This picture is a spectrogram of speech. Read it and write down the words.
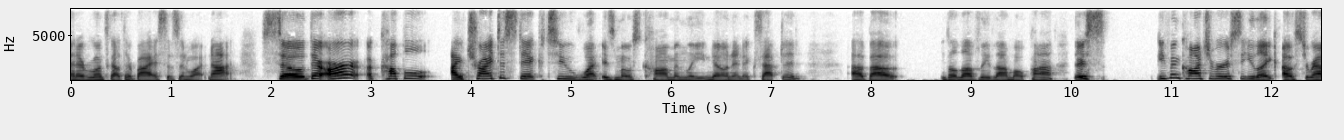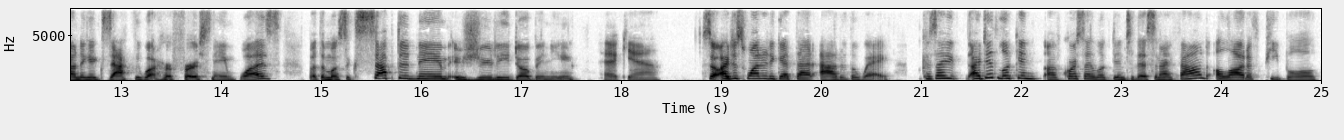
and everyone's got their biases and whatnot so there are a couple i tried to stick to what is most commonly known and accepted about the lovely la maupin. There's even controversy like oh, surrounding exactly what her first name was but the most accepted name is julie daubigny. Heck yeah. so I just wanted to get that out of the way because I I did look in of course I looked into this and I found a lot of people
